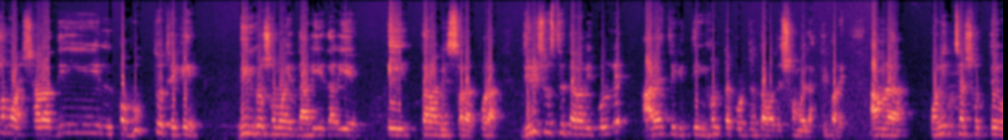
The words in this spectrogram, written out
সময় সারাদিন অভুক্ত থেকে দীর্ঘ সময় দাঁড়িয়ে দাঁড়িয়ে এই তারাবির সলাৎ পড়া। ধীরে সুস্থে তারাবি পড়লে আড়াই থেকে তিন ঘণ্টা পর্যন্ত আমাদের সময় লাগতে পারে। আমরা অনিচ্ছা সত্ত্বেও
